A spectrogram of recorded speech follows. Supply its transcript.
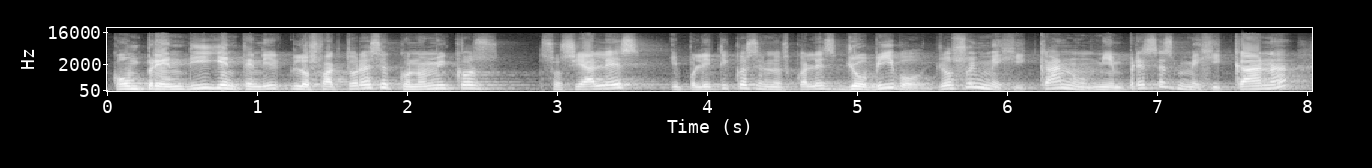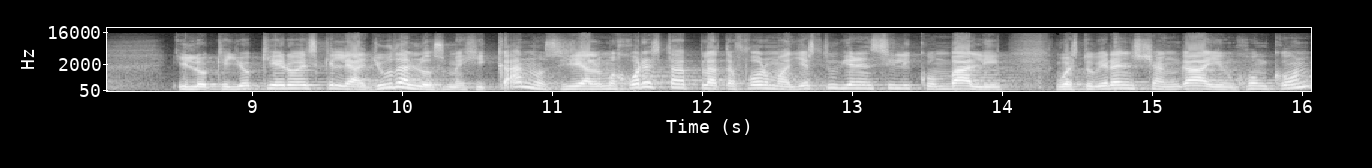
comprendí y entendí los factores económicos sociales y políticos en los cuales yo vivo. Yo soy mexicano, mi empresa es mexicana y lo que yo quiero es que le ayude a los mexicanos. Si a lo mejor esta plataforma ya estuviera en Silicon Valley o estuviera en Shanghái, en Hong Kong,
